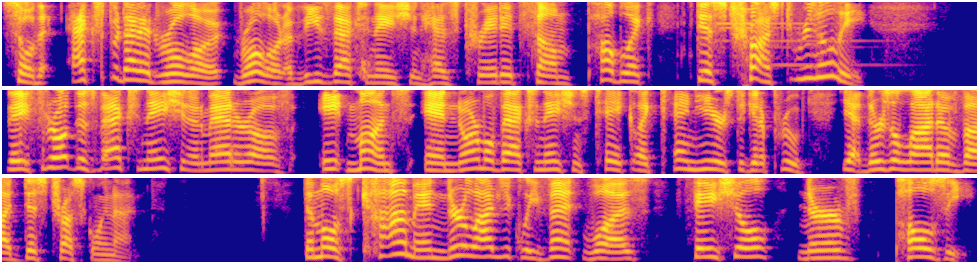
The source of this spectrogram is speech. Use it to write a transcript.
So the expedited rollout, rollout of these vaccination has created some public distrust. Really? They throw out this vaccination in a matter of eight months, and normal vaccinations take like 10 years to get approved. Yeah, there's a lot of uh, distrust going on. The most common neurological event was facial nerve palsy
